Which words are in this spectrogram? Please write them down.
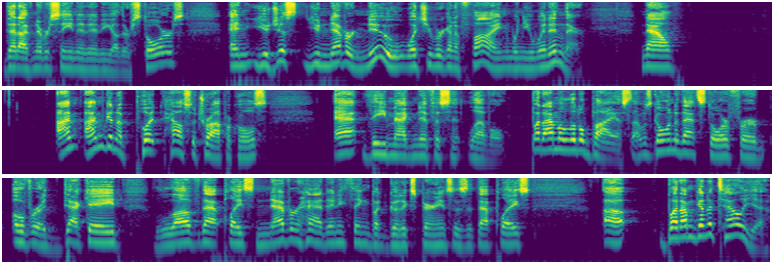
that I've never seen in any other stores and you just you never knew what you were going to find when you went in there. Now, I'm I'm going to put House of Tropicals at the magnificent level, but I'm a little biased. I was going to that store for over a decade. Love that place. Never had anything but good experiences at that place. Uh, but I'm going to tell you,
